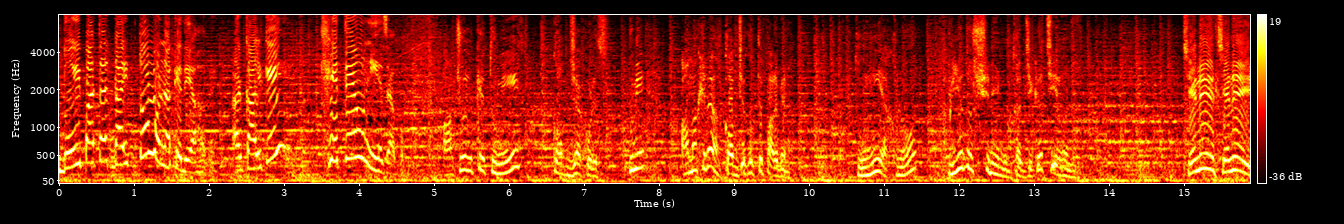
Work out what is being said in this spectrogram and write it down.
দই পাতার দায়িত্ব ওনাকে দেওয়া হবে। আর কালকেই খেতেও নিয়ে যাব। আচলকে তুমি কবজা করেছ। তুমি আমাকে না কবজা করতে পারবে না। তুমি এখনও প্রিয়দর্শিনী মুখার্জিকে চেনো না চেনে চেনে।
